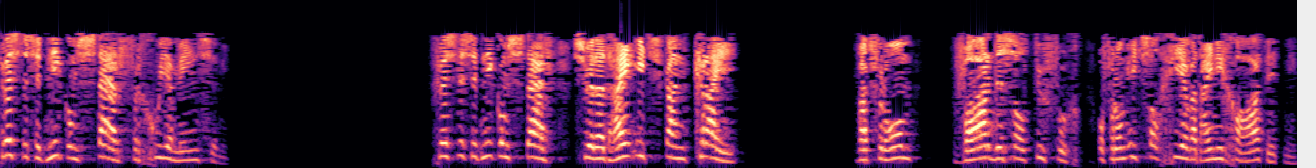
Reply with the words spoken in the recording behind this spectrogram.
Christus het nie kom sterf vir goeie mense nie. Christus het nie kom sterf sodat hy iets kan kry wat vir hom waarde sal toevoeg of vir hom iets sal gee wat hy nie gehad het nie.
